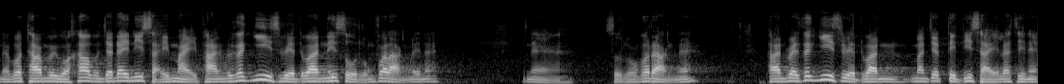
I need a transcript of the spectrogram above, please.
นะพอทำไปว่าเข้ามันจะได้นิสัยใหม่ผ่านไปสักยี่สิบเอ็ดวันนี่สูตรของฝรั่งเลยนะนะสูตรของฝรั่งนะ ผ่านไปสักยี่สิบเอ็ดวัน มันจะติดนิสัยแล้วทีนี้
